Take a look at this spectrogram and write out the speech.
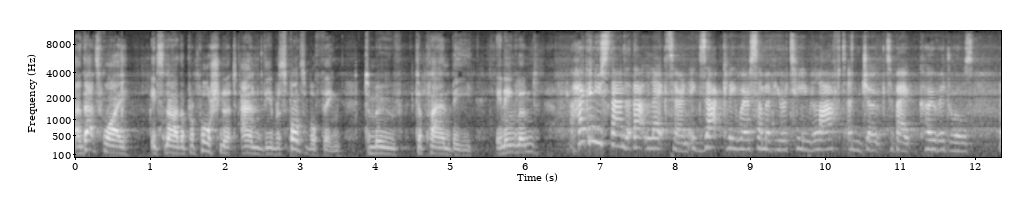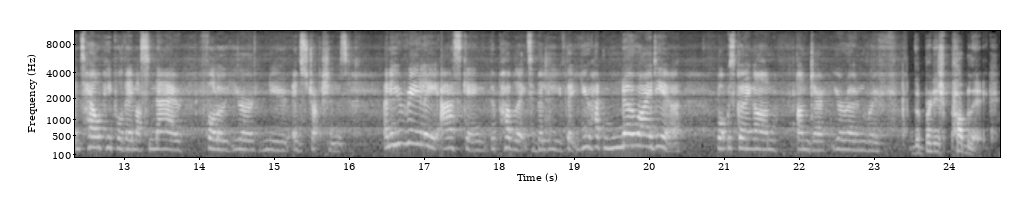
And that's why it's now the proportionate and the responsible thing to move to Plan B in England. How can you stand at that lectern, exactly where some of your team laughed and joked about COVID rules, and tell people they must now follow your new instructions? And are you really asking the public to believe that you had no idea what was going on under your own roof? The British public,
